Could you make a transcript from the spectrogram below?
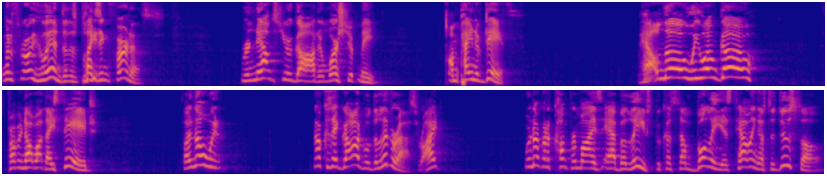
I'm going to throw you into this blazing furnace. Renounce your God and worship me on pain of death. Hell no, we won't go. It's probably not what they said. But no, we, no, because their God will deliver us, right? We're not going to compromise our beliefs because some bully is telling us to do so.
